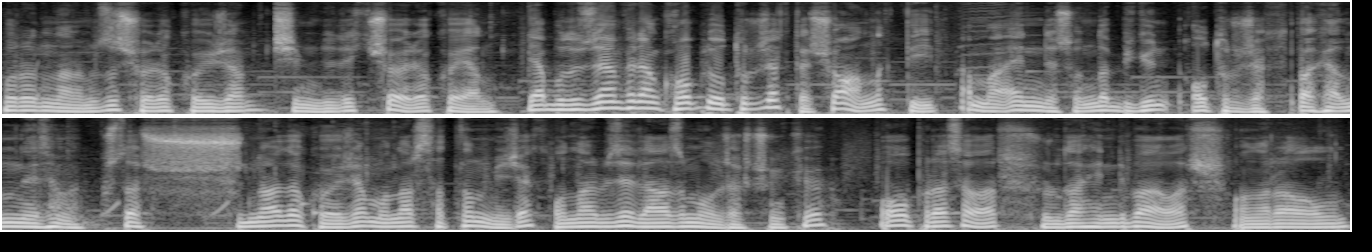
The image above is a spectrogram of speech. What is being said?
Fırınlarımızı şöyle koyacağım. Şimdilik şöyle koyalım. Ya bu düzen falan komple oturacak da şu anlık değil. Ama eninde sonunda bir gün oturacak. Bakalım ne zaman. Usta şunları da koyacağım. Onlar satılmayacak. Onlar bize lazım olacak çünkü. O pırasa var. Şurada hindiba var. Onları alalım.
